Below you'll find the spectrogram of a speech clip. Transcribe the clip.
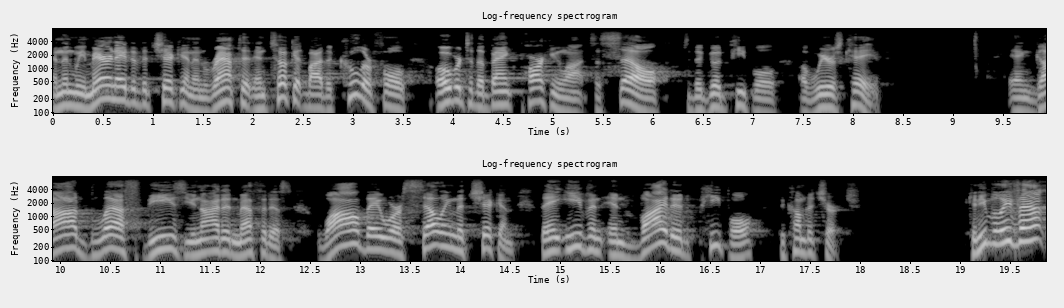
And then we marinated the chicken and wrapped it and took it by the cooler full over to the bank parking lot to sell to the good people of Weyers Cave. And God bless these United Methodists. While they were selling the chicken, they even invited people to come to church. Can you believe that?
